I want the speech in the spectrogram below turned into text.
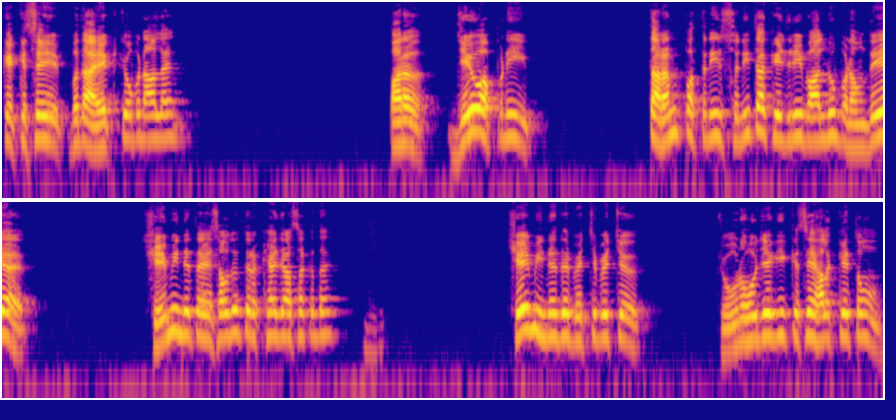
ਕਿ ਕਿਸੇ ਵਿਧਾਇਕ ਚੋਂ ਬਣਾ ਲੈਣ। ਪਰ ਜੇ ਉਹ ਆਪਣੀ ਧਰਮ ਪਤਨੀ ਸੁਨੀਤਾ ਕੇਜਰੀਵਾਲ ਨੂੰ ਬਣਾਉਂਦੇ ਆ 6 ਮਹੀਨੇ ਤਾਂ ਐਸਾ ਉਹਦੇ ਤੇ ਰੱਖਿਆ ਜਾ ਸਕਦਾ ਹੈ। ਜੀ। 6 ਮਹੀਨੇ ਦੇ ਵਿੱਚ ਵਿੱਚ ਚੋਣ ਹੋ ਜਾਏਗੀ ਕਿਸੇ ਹਲਕੇ ਤੋਂ।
